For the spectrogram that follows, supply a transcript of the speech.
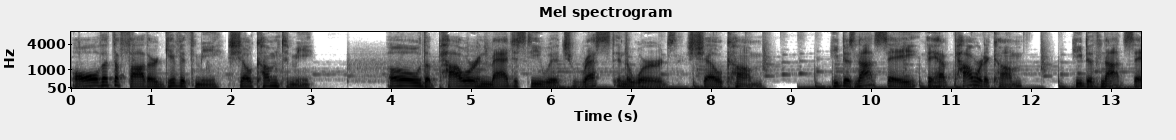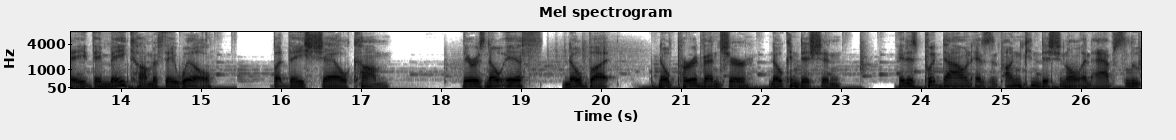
All that the Father giveth me shall come to me. Oh, the power and majesty which rest in the words, shall come. He does not say they have power to come. He doth not say they may come if they will, but they shall come. There is no if, no but, no peradventure, no condition, it is put down as an unconditional and absolute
